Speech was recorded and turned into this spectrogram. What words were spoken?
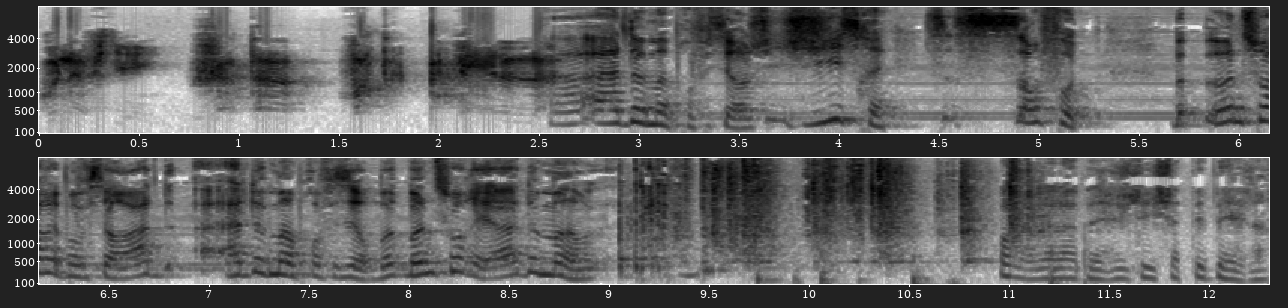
Gounafier. J'attends. À, demain, professeur. J'y serai, sans faute. Bonne soirée, professeur. À, demain, professeur. Bo- bonne soirée, à demain. Oh là là ben, je l'ai échappé belle. Hein.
